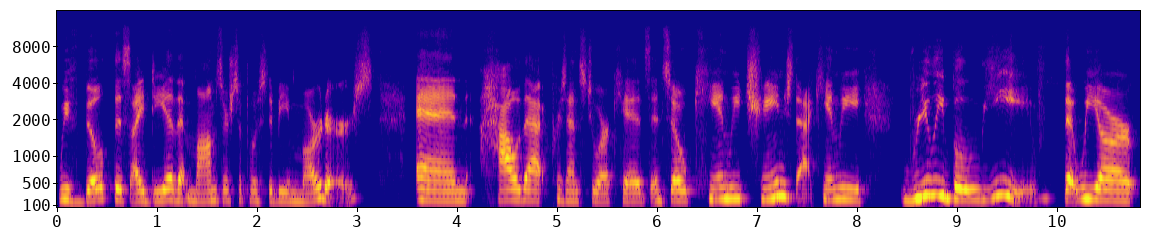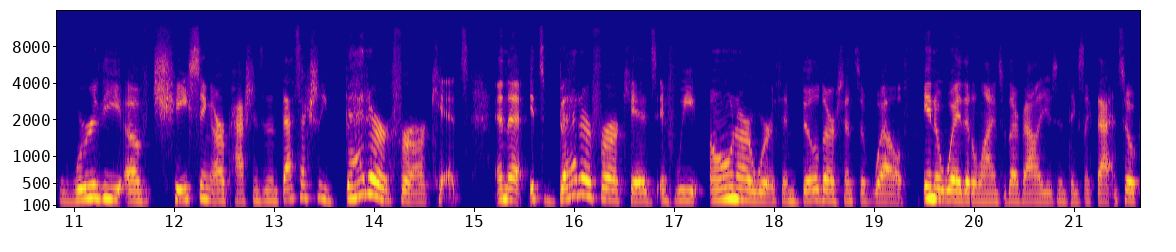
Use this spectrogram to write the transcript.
we've built this idea that moms are supposed to be martyrs and how that presents to our kids. And so, can we change that? Can we really believe that we are worthy of chasing our passions and that that's actually better for our kids and that it's better for our kids if we own our worth and build our sense of wealth in a way that aligns with our values and things like that. And so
